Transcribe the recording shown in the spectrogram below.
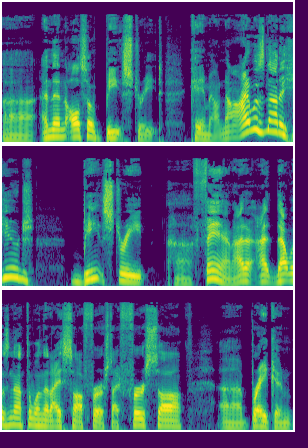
Uh, and then also Beat Street came out. Now, I was not a huge Beat Street uh, fan. I, I, that was not the one that I saw first. I first saw uh, Breakin',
